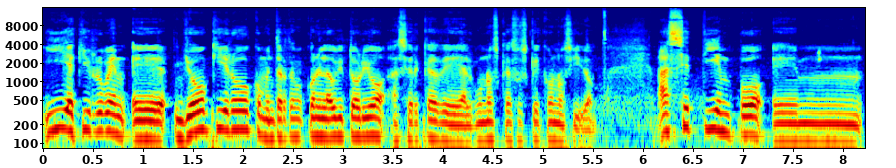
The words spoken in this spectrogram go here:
Y aquí, Rubén, eh, yo quiero comentarte con el auditorio acerca de algunos casos que he conocido. Hace tiempo, em,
